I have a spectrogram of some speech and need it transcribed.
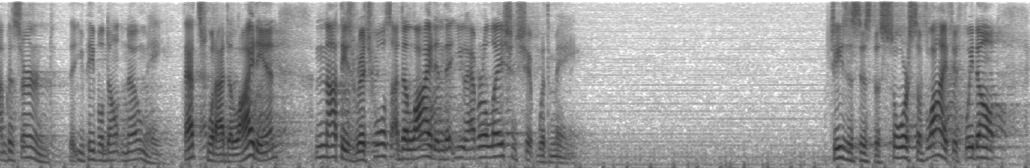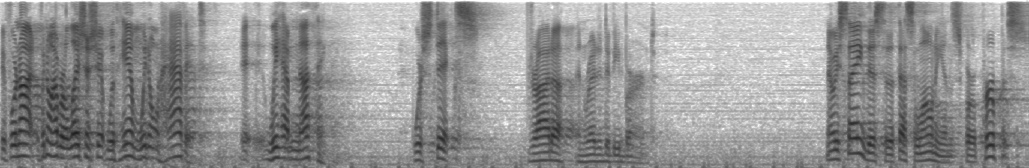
I'm concerned that you people don't know me. That's what I delight in. Not these rituals. I delight in that you have a relationship with me. Jesus is the source of life. If we don't, if we're not, if we don't have a relationship with Him, we don't have it. we have nothing. We're sticks, dried up and ready to be burned. Now he's saying this to the Thessalonians for a purpose.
